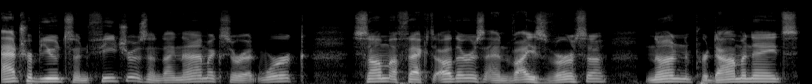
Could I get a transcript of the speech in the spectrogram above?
attributes and features and dynamics are at work. Some affect others and vice versa. None predominates.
